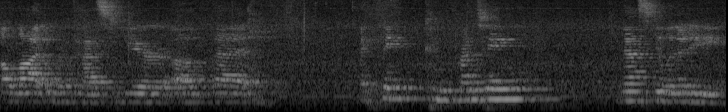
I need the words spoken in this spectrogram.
a lot over the past year, um, that I think confronting masculinity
